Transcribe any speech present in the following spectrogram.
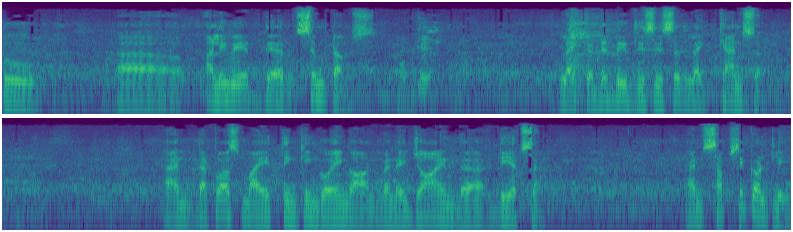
to uh, alleviate their symptoms. Okay, like a deadly diseases like cancer. And that was my thinking going on when I joined uh, DXN. And subsequently,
